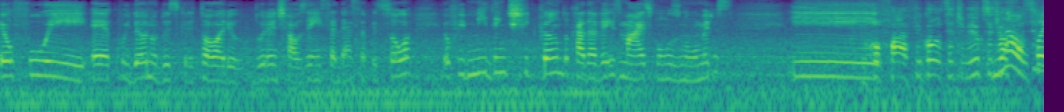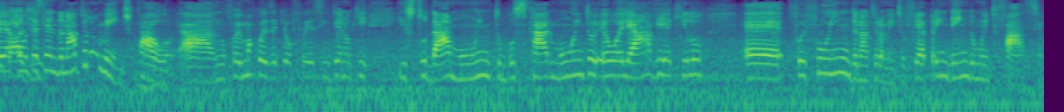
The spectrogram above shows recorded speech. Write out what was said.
eu fui é, cuidando do escritório durante a ausência dessa pessoa, eu fui me identificando cada vez mais com os números. E. Ficou, fa- ficou, você viu que você tinha Não, foi acontecendo naturalmente, Paulo. Ah, não foi uma coisa que eu fui assim tendo que estudar muito, buscar muito. Eu olhava e aquilo é, foi fluindo naturalmente. Eu fui aprendendo muito fácil.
